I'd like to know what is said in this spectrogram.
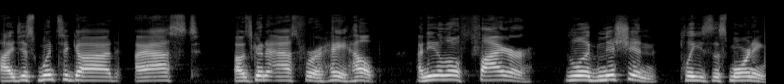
I just went to God. I asked, I was going to ask for, hey, help. I need a little fire, a little ignition, please, this morning.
